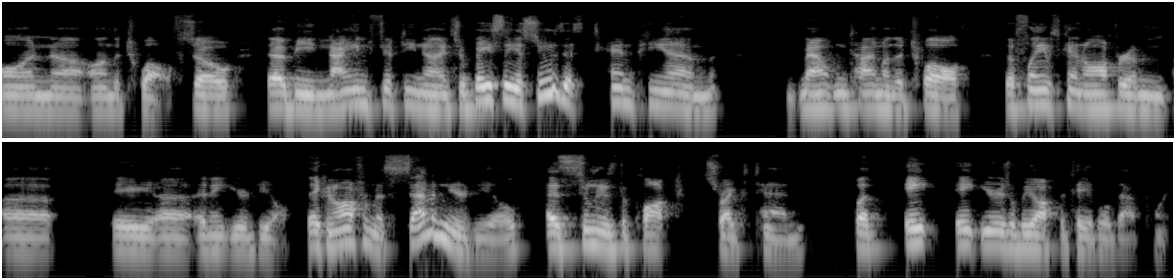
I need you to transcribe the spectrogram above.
on uh, on the 12th. So that would be 9:59. So basically, as soon as it's 10 p.m. Mountain time on the 12th, the Flames can offer him a an eight-year deal. They can offer him a seven-year deal as soon as the clock strikes 10. But eight eight years will be off the table at that point.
